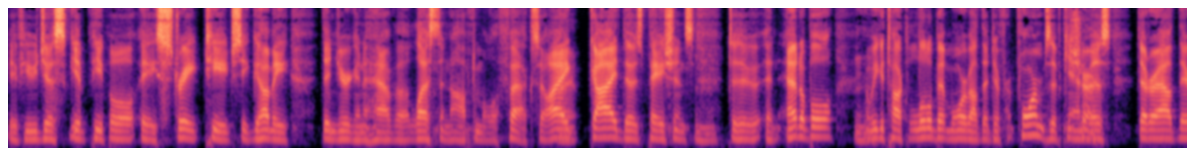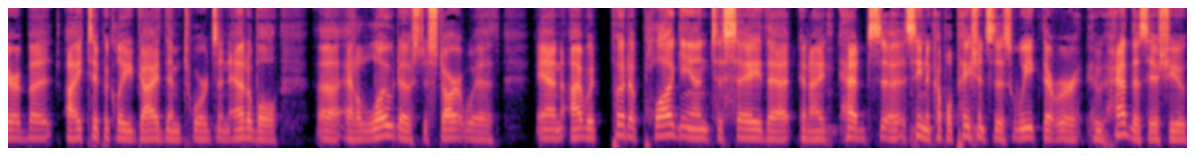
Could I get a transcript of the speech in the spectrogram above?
if you just give people a straight THC gummy, then you're going to have a less than optimal effect. So I Right. guide those patients to an edible, and we could talk a little bit more about the different forms of cannabis that are out there. But I typically guide them towards an edible uh, at a low dose to start with. And I would put a plug in to say that, and I had uh, seen a couple patients this week that were who had this issue.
